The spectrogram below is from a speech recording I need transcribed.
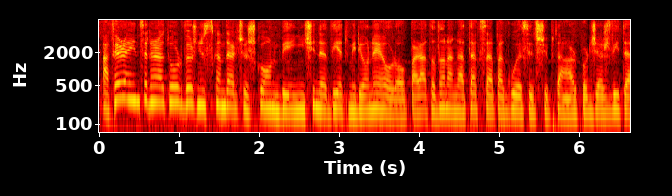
Afera e inceneratorëve është një skandal që shkon mbi njëqind e dhjetë milionë euro, para të dhëna nga taksapaguesit shqiptarë për gjashtë vite,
